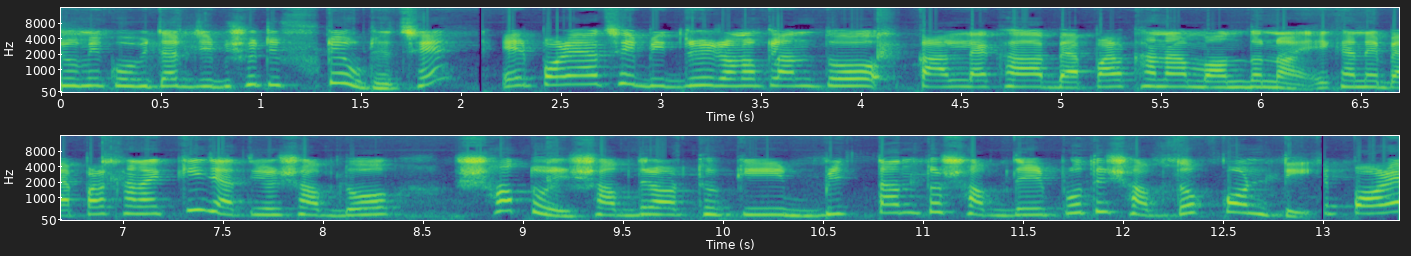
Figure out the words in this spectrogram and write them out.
জমি কবিতার যে বিষয়টি ফুটে উঠেছে এরপরে আছে বিদ্রোহী রণক্লান্ত কার লেখা ব্যাপারখানা মন্দ নয় এখানে ব্যাপারখানা কি জাতীয় শব্দ? সতই শব্দের অর্থ কি? বৃত্তান্ত শব্দের প্রতিশব্দ কোনটি? পরে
